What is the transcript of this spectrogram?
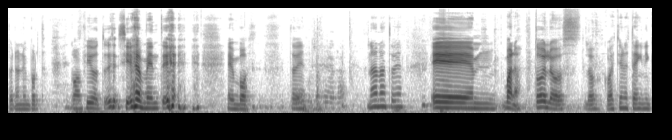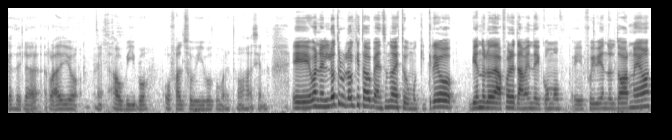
pero no importa. Confío ciegamente en vos. Está bien. acá? No, no, está bien. Eh, bueno, todas las cuestiones técnicas de la radio eh, a vivo o falso vivo, como lo estamos haciendo. Eh, bueno, en el otro blog que estaba pensando esto, como que creo, viéndolo de afuera también de cómo eh, fui viendo el torneo,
